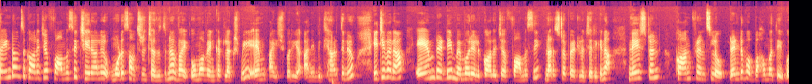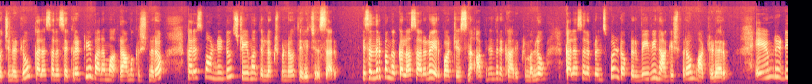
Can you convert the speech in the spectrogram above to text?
Saint John's college of pharmacy చీరాలలో మూడో సంవత్సరం చదువుతున్న వై ఉమా వెంకటలక్ష్మి ఎం ఐశ్వర్య అనే విద్యార్థులు ఇటీవల A M Reddy memorial college of pharmacy నరసరావుపేటలో జరిగిన నేషనల్ కాన్ఫరెన్స్లో రెండవ బహుమతి వచ్చినట్లు కళాశాల సెక్రటరీ వనమ రామకృష్ణరావు కరెస్పాండెంట్ శ్రీమంత్ లక్ష్మణరావు తెలియజేశారు. ఈ సందర్భంగా కళాశాలలో ఏర్పాటు చేసిన అభినందన కార్యక్రమంలో కళాశాల ప్రిన్సిపల్ డాక్టర్ వివి నాగేశ్వరరావు మాట్లాడారు. A M Reddy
